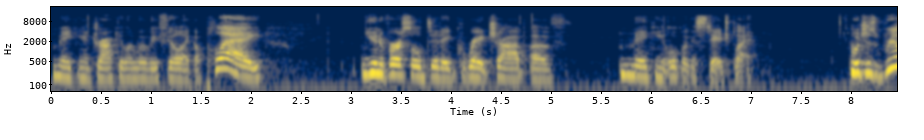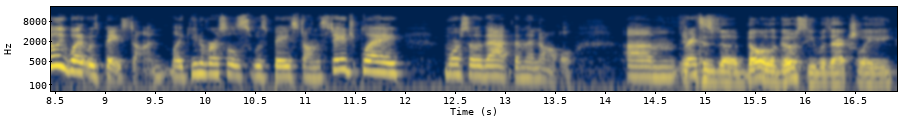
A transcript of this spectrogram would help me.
making a Dracula movie feel like a play. Universal did a great job of making it look like a stage play which is really what it was based on. Like Universal's was based on the stage play, more so that than the novel. Um, because uh, Bela Lugosi was actually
